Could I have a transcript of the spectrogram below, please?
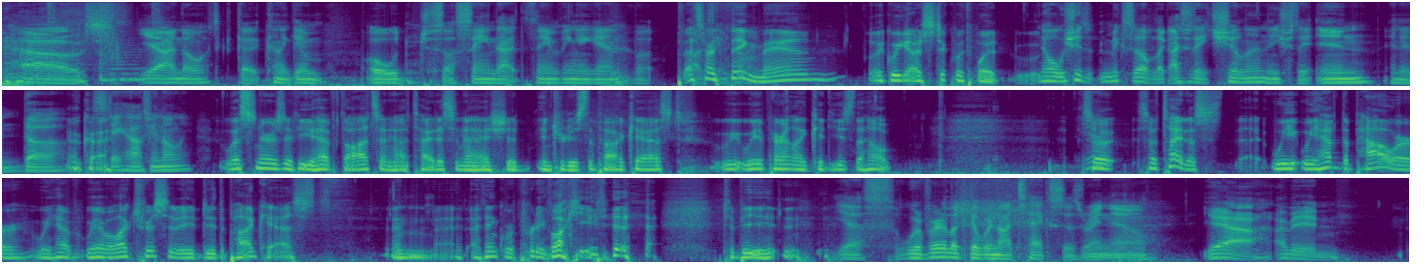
House. Yeah, I know it's kind of getting old just us saying that same thing again, but That's our thing, time- man. Like we gotta stick with what No, we should mix it up. Like I should say chillin', and you should say in, and then duh, Okay. state house. You know, like listeners. If you have thoughts on how Titus and I should introduce the podcast, we, we apparently could use the help. So Yeah. so Titus, we we have the power. We have we have electricity to do the podcast, and I- I think we're pretty lucky to to be. yes, we're very lucky that we're not Texas right now. Yeah, I mean,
